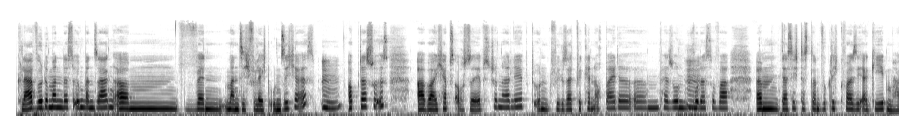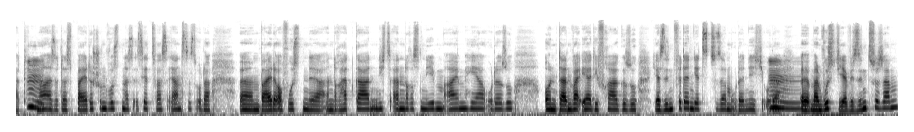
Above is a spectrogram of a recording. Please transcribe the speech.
klar würde man das irgendwann sagen, ähm, wenn man sich vielleicht unsicher ist, Mhm. ob das so ist. Aber ich habe es auch selbst schon erlebt und wie gesagt, wir kennen auch beide ähm, Personen, wo Mhm. das so war, ähm, dass sich das dann wirklich quasi ergeben hat. Mhm. Ne? Also dass beide schon wussten, das ist jetzt was Ernstes oder ähm, beide auch wussten, der andere hat gar nichts anderes neben einem her oder so. Und dann war eher die Frage so, ja, sind wir denn jetzt zusammen oder nicht? Oder Mhm. äh, man wusste ja, wir sind zusammen,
